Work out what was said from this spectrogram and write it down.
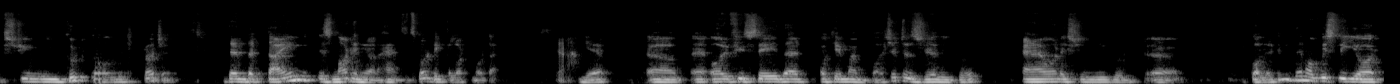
extremely good quality project then the time is not in your hands. It's going to take a lot more time. Yeah. Yeah. Uh, or if you say that okay my budget is really good and i want extremely good uh, quality, then obviously your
